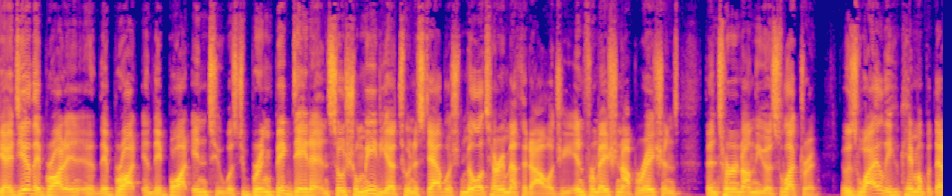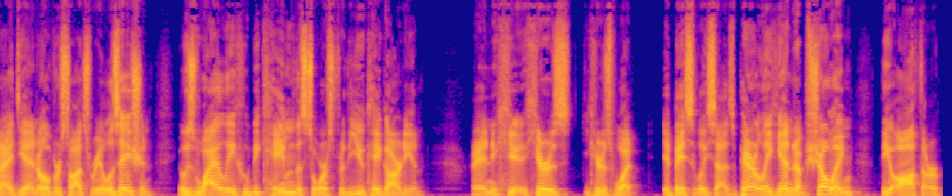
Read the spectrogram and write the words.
The idea they brought in, uh, they brought in, they bought into was to bring big data and social media to an established military methodology, information operations, then turn it on the U.S. electorate. It was Wylie who came up with that idea and oversaw its realization. It was Wylie who became the source for the UK Guardian. And here, here's here's what it basically says. Apparently, he ended up showing the author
